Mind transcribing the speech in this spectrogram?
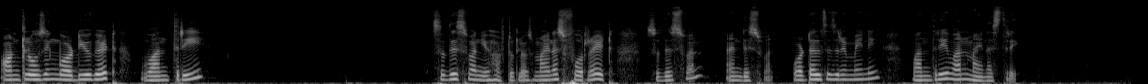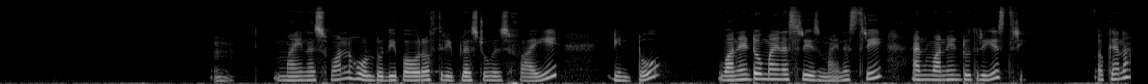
on closing what do you get? 1 3 so this one you have to close. Minus 4 right? So this one and this one. What else is remaining? 1 3 1 minus 3 mm. minus 1 whole to the power of 3 plus 2 is 5 into 1 into minus 3 is minus 3 and 1 into 3 is 3 okay na?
